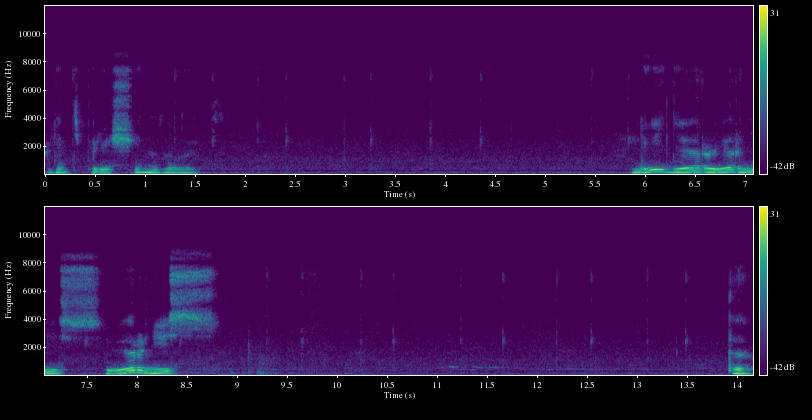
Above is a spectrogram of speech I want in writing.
Блин, теперь ищи называется. Лидер, вернись, вернись. Так,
